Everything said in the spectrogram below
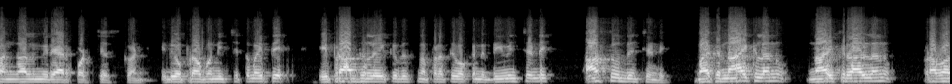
సంఘాలను మీరు ఏర్పాటు చేసుకోండి. ఇదిగో ప్రభు నిశ్చితమైతే ఈ ప్రార్థనలో ఏకీపిస్తున్న ప్రతి ఒక్కరిని దీవించండి ఆస్వాదించండి. మా యొక్క నాయకులను నాయకురాళ్ళను ప్రభా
